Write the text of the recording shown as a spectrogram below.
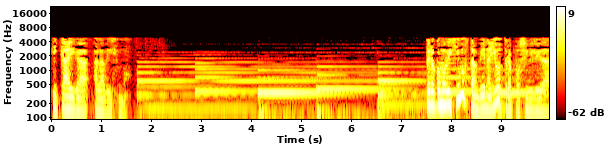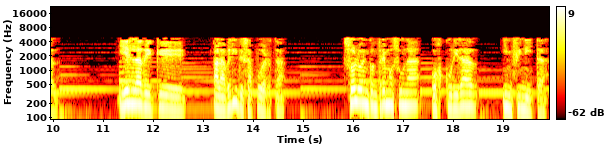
y caiga al abismo. Pero como dijimos, también hay otra posibilidad, y es la de que al abrir esa puerta, solo encontremos una oscuridad infinita,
